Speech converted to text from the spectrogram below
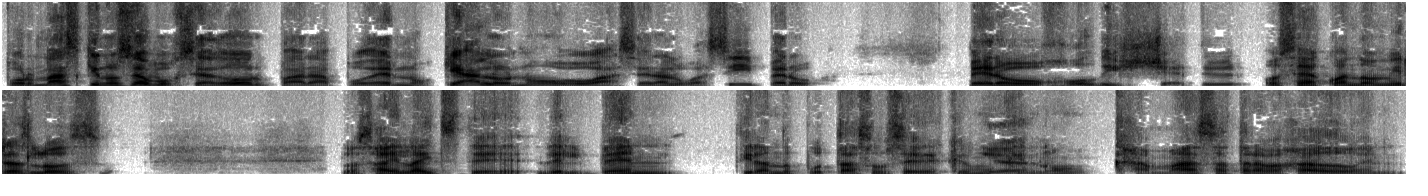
por más que no sea boxeador, para poder noquearlo, ¿no? O hacer algo así, pero, pero, holy shit, dude. O sea, cuando miras los, los highlights de, del Ben tirando putazos, se ve como Yeah. que no jamás ha trabajado en,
